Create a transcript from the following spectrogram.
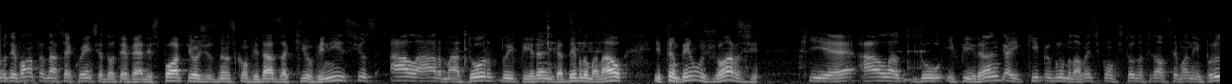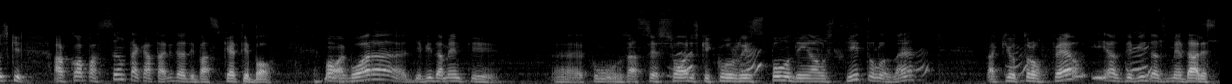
Estamos de volta na sequência do TVL Esporte. Hoje os meus convidados aqui, o Vinícius, ala armador do Ipiranga de Blumenau e também o Jorge, que é ala do Ipiranga, a equipe blumenauense conquistou no final de semana em Brusque a Copa Santa Catarina de Basquetebol. Bom, agora, devidamente eh, com os acessórios que correspondem aos títulos, né? Está aqui o troféu e as devidas medalhas.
